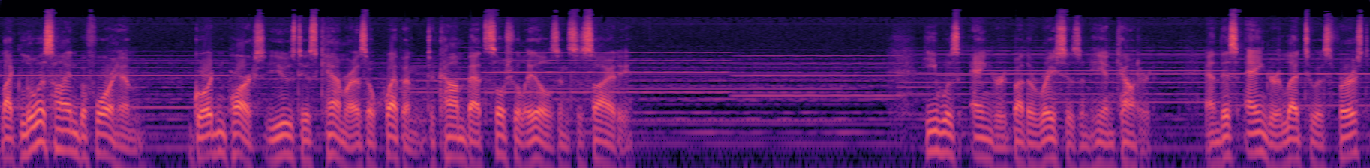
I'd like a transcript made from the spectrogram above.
Like Lewis Hine before him, Gordon Parks used his camera as a weapon to combat social ills in society. He was angered by the racism he encountered, and this anger led to his first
